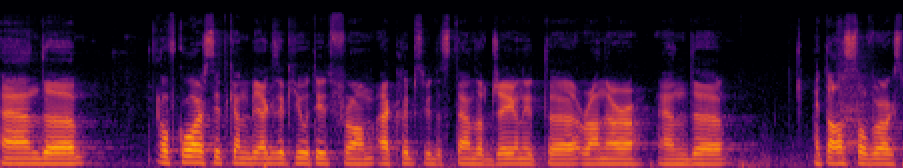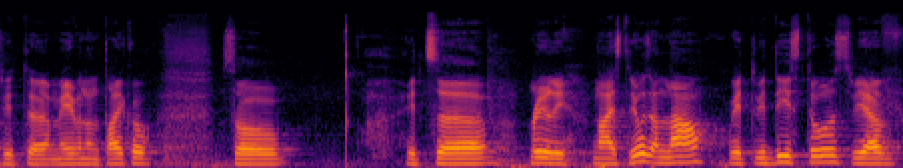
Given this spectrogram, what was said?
And uh, of course, it can be executed from Eclipse with the standard JUnit uh, runner, and uh, it also works with uh, Maven and Tycho. So it's uh, really nice to use. And now, with, with these tools, we have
